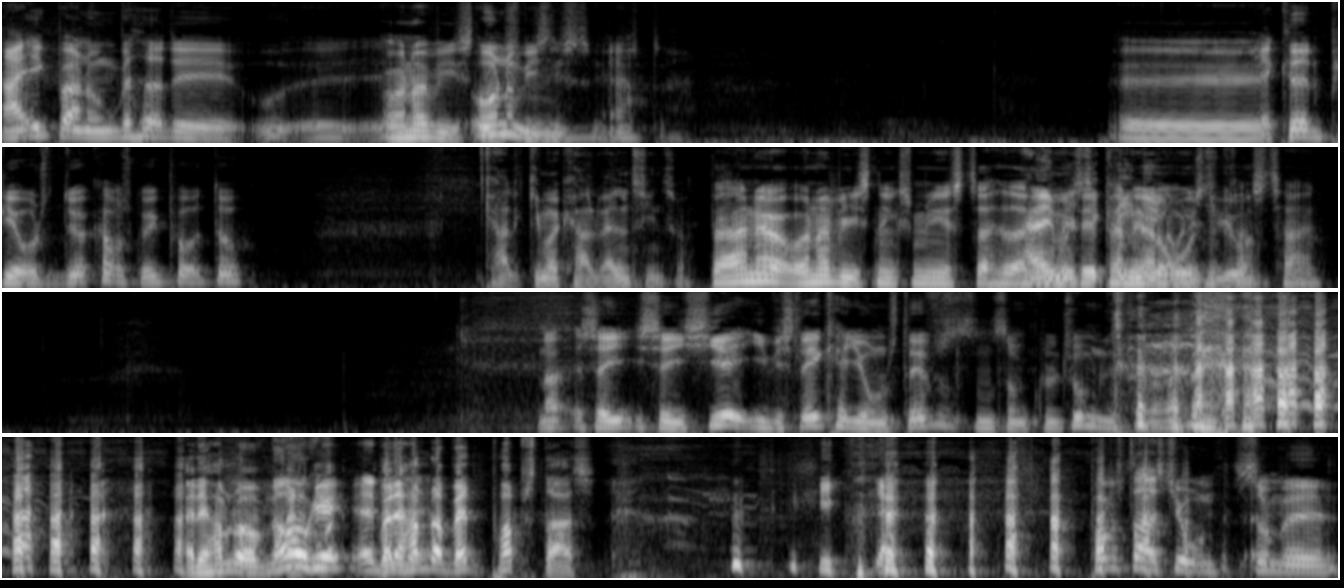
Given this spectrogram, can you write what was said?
nej, ikke børn og unge. Hvad hedder det? U- øh, undervisning. Undervisnings, ja. Øh, Jeg er ked af det, Pia Olsen Dyr kommer sgu ikke på, du. Karl, giv mig Karl Valentin så. børne- og undervisningsminister hedder er det nu. Det er Pernille rosenkrantz Nå, så, I, så I siger, I vil slet ikke have Jon Steffensen som kulturminister? Er det ham, der, Nå, er okay. det, Er var det- det ham, der vandt Popstars? ja. Popstation, som... Øh,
